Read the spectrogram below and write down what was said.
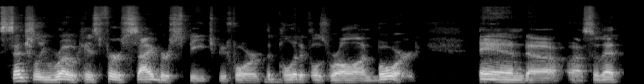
essentially wrote his first cyber speech before the politicals were all on board. and uh, uh, so that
